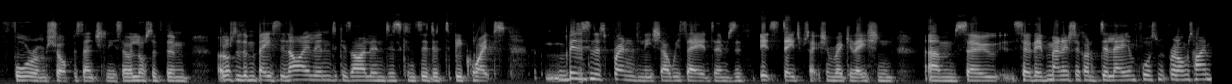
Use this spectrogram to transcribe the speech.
forum shop essentially. So a lot of them a lot of them based in Ireland because Ireland is considered to be quite business friendly, shall we say, in terms of its data protection regulation. Um, so so they've managed to kind of delay enforcement for a long time,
